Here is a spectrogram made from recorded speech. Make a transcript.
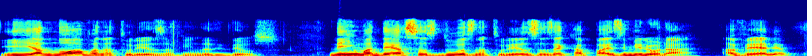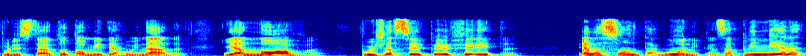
e a nova natureza vinda de Deus. Nenhuma dessas duas naturezas é capaz de melhorar. A velha, por estar totalmente arruinada, e a nova, por já ser perfeita. Elas são antagônicas. A primeira,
